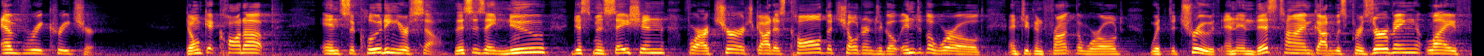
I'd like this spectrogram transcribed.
every creature. Don't get caught up in secluding yourself. This is a new dispensation for our church. God has called the children to go into the world and to confront the world with the truth. And in this time, God was preserving life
